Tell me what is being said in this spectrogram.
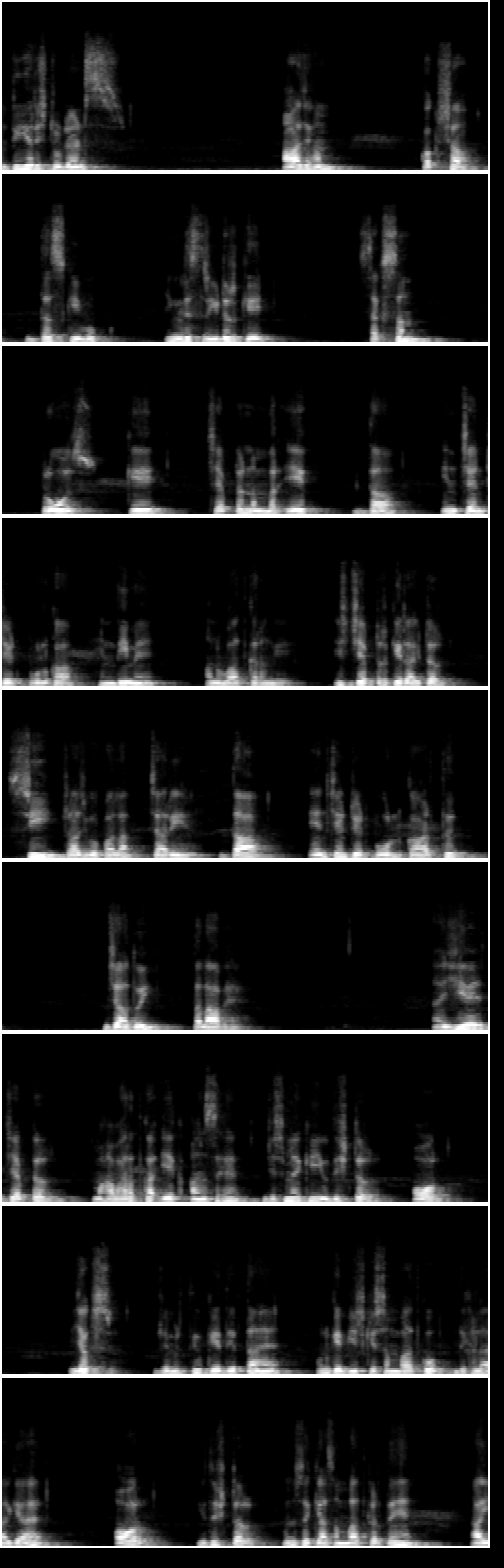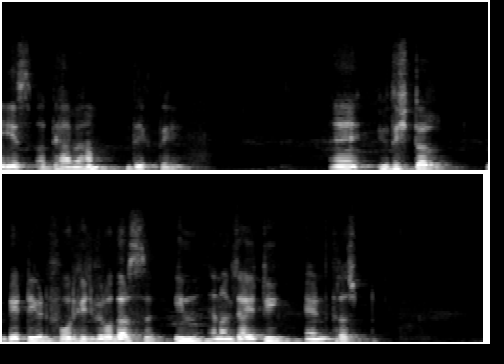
Dear students आज हम कक्षा दस की बुक इंग्लिश रीडर के सेक्शन प्रोज के चैप्टर नंबर एक द इंचेंटेड पूल का हिंदी में अनुवाद करेंगे। इस चैप्टर के राइटर सी राजगोपालाचारी हैं। द एंचेंटेड पूल का अर्थ जादुई तालाब है। ये चैप्टर महाभारत का एक अंश है, जिसमें कि युधिष्ठिर और यक्ष जो मृत्यु के देवता हैं, उनके बीच के संवाद को दिखलाया गया है। और युधिष्ठर उनसे क्या संवाद करते हैं, आइए इस अध्याय में हम देखते हैं। Yudhishthir waited for his brothers in anxiety and thirst.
